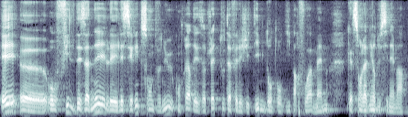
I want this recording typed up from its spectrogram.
Et euh, au fil des années, les, les séries sont devenues, au contraire, des objets tout à fait légitimes, dont on dit parfois même qu'elles sont l'avenir du cinéma.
